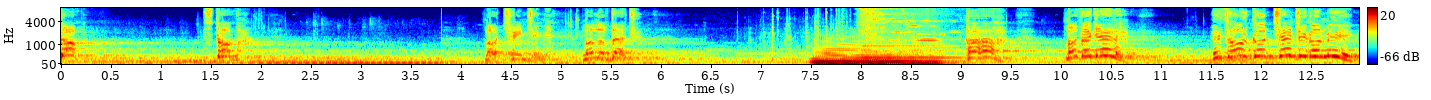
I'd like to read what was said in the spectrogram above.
Stop! Stop! Not changing. None of that. Ah! Not again! It's all gone changing on me!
